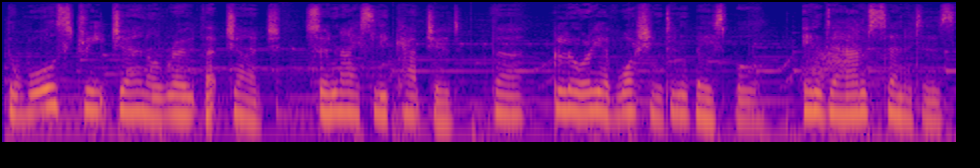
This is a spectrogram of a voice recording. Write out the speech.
The Wall Street Journal wrote that Judge so nicely captured the glory of Washington baseball in Damn Senators.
